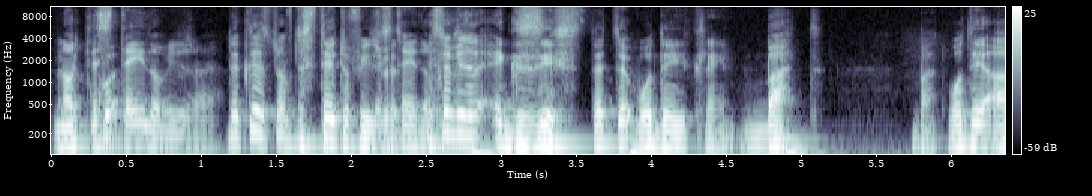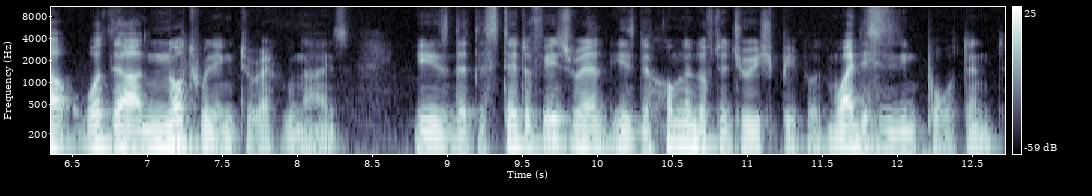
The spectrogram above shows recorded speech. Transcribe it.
But not the que- state of Israel. the existence of the state of Israel. state of state of Israel exists. That's uh, what they claim. But, but what they are what they are not willing to recognize is that the state of Israel is the homeland of the Jewish people. Why this is important?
